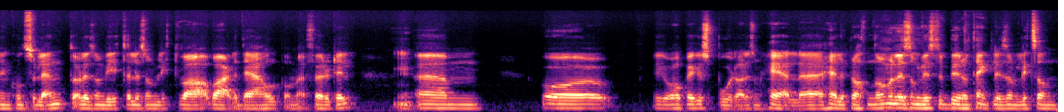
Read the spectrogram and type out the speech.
en konsulent, å liksom vite liksom litt hva, hva er det det jeg holder på med, fører til. Um, og jeg håper jeg ikke sporer liksom hele, hele praten nå, men liksom hvis du begynner å tenke liksom litt sånn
